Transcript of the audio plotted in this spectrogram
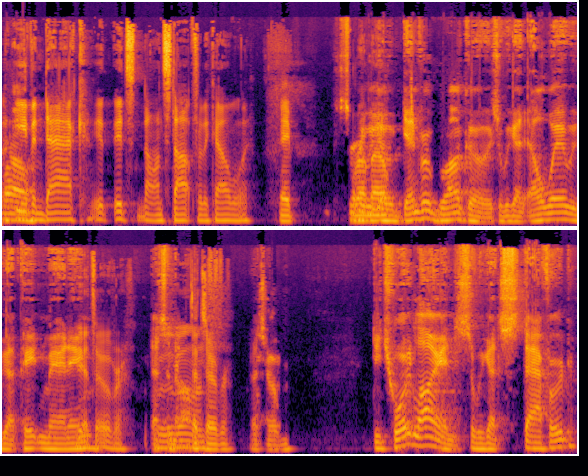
Wow. even Dak. It, it's nonstop for the Cowboys. Hey, So we go. Denver Broncos. So we got Elway, we got Peyton Manning. Yeah, it's over. That's enough. that's over. That's over. Detroit Lions. So we got Stafford,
